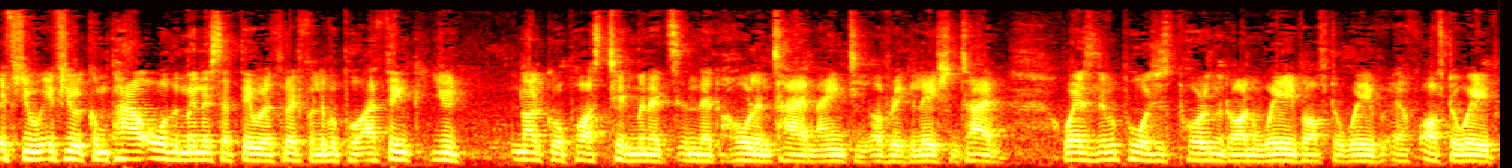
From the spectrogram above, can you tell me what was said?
if you if you compare all the minutes that they were a threat for Liverpool, I think you'd not go past 10 minutes in that whole entire 90 of regulation time. Whereas Liverpool was just pouring it on wave after wave after wave.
